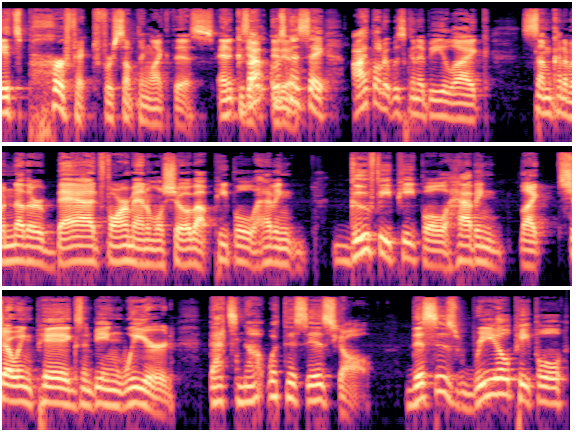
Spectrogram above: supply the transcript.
it's perfect for something like this. And because Yeah, I, I was going to say, I thought it was going to be like some kind of another bad farm animal show about people having goofy people having like showing pigs and being weird. That's not what this is, y'all. This is real people.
